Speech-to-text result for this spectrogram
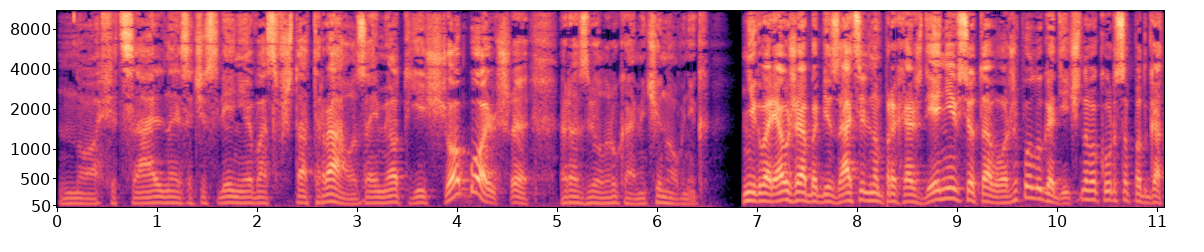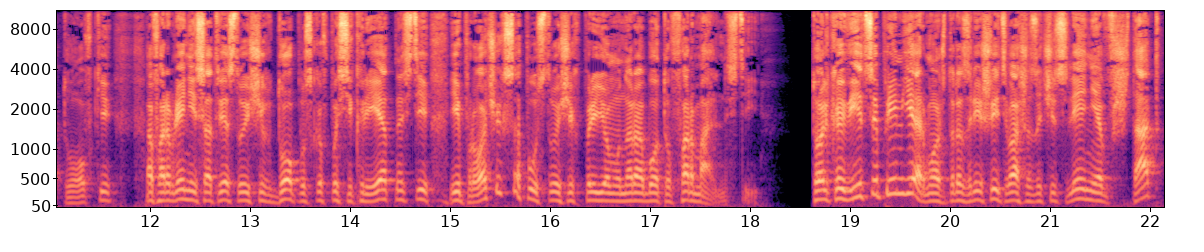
«Но официальное зачисление вас в штат РАО займет еще больше», — развел руками чиновник. «Не говоря уже об обязательном прохождении все того же полугодичного курса подготовки, оформлении соответствующих допусков по секретности и прочих сопутствующих приему на работу формальностей». Только вице-премьер может разрешить ваше зачисление в штат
